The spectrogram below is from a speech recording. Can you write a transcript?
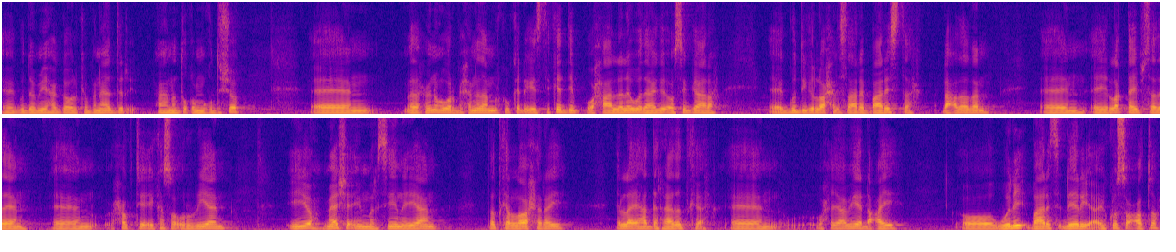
guddoomiyaha gobolka banaadir ahna duqa muqdisho. Madaxweynuhu warbixinada markuu ka dhageystay kadib waxaa lala wadaagay oo si gaara guddiga loo xilsaaray baarista dhacdadan ay la qeybsadeen xogtii ay ka soo ururiyeen iyo meesha ay marsiinayaan dadka loo xiray ilaa iyo hadda raadadka waxyaabihii dhacay oo weli baaris dheeri ay ku socoto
